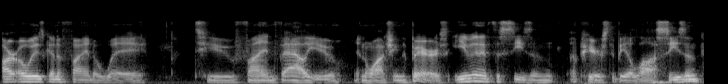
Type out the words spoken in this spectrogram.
are always going to find a way to find value in watching the Bears. Even if the season appears to be a lost season,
